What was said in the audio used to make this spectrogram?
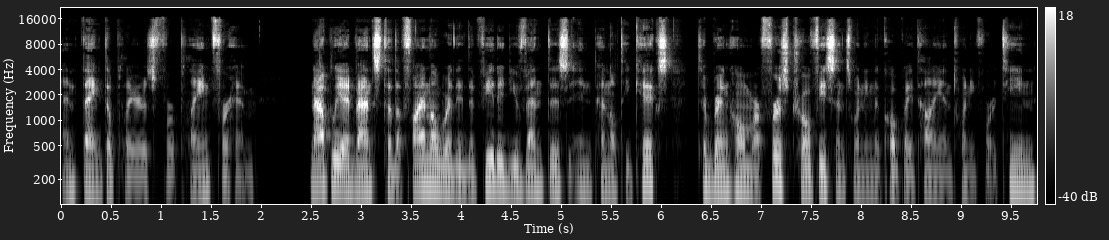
and thanked the players for playing for him. Napoli advanced to the final where they defeated Juventus in penalty kicks to bring home our first trophy since winning the Coppa Italia in 2014.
